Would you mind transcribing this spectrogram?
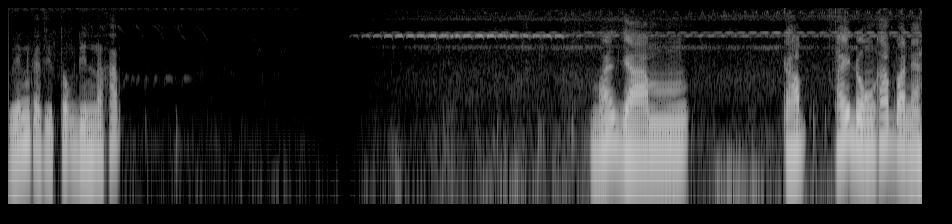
เว้นก็สิตกดินแล้วครับ มายามกับไทยดงครับบันเนี่ย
